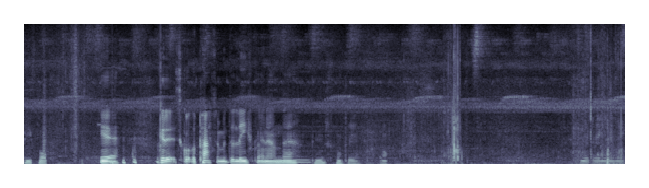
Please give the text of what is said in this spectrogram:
Leaf moth. yeah. look at it. It's got the pattern with the leaf going down there. Beautiful. Okay. Oh. Wait, wait, wait, wait.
